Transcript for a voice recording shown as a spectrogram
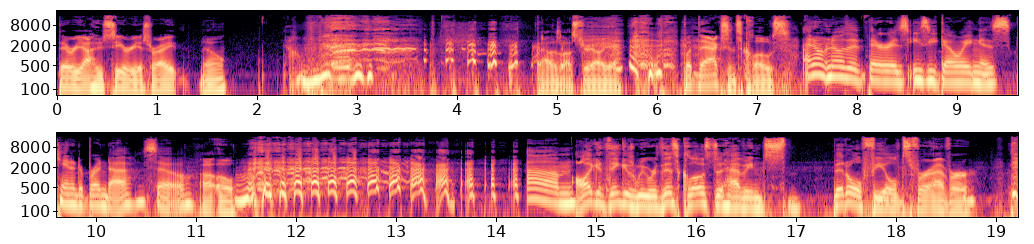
They were Yahoo Serious, right? No. No. That was Australia, but the accent's close. I don't know that they're as easygoing as Canada Brenda. So Uh oh. um, All I can think is we were this close to having Spitalfields forever.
